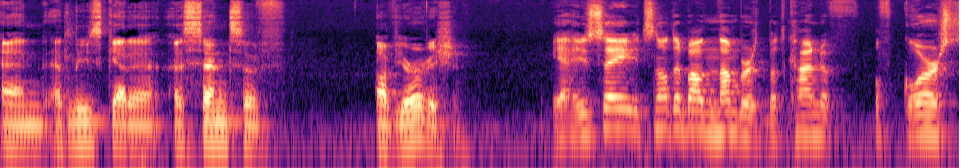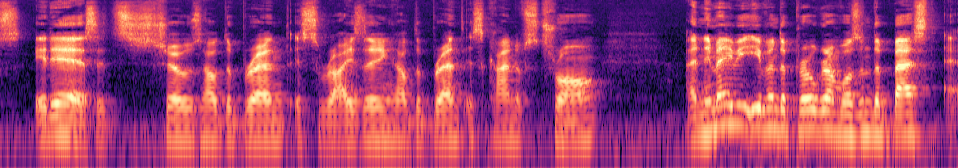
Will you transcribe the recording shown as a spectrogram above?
and at least get a, a sense of of Eurovision. Yeah, you say it's not about numbers, but kind of, of course, it is. It shows how the brand is rising, how the brand is kind of strong, and maybe even the program wasn't the best uh,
